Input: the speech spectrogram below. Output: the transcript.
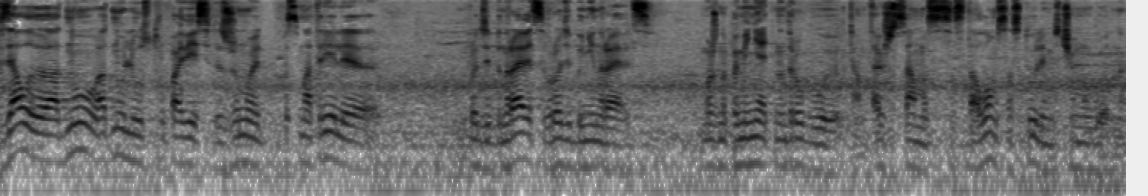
Взял одну, одну люстру, повесили с женой, посмотрели, вроде бы нравится, вроде бы не нравится можно поменять на другую. Там так же самое со столом, со стульями, с чем угодно.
